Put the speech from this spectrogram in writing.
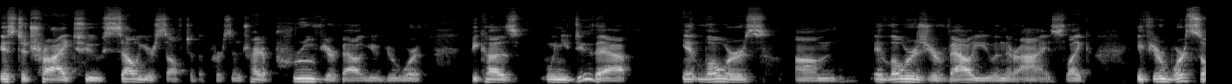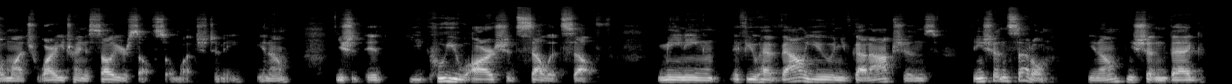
is to try to sell yourself to the person, try to prove your value, your worth. Because when you do that, it lowers um, it lowers your value in their eyes. Like if you're worth so much, why are you trying to sell yourself so much to me? You know, you should it you, who you are should sell itself. Meaning, if you have value and you've got options, then you shouldn't settle. You know, you shouldn't beg,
